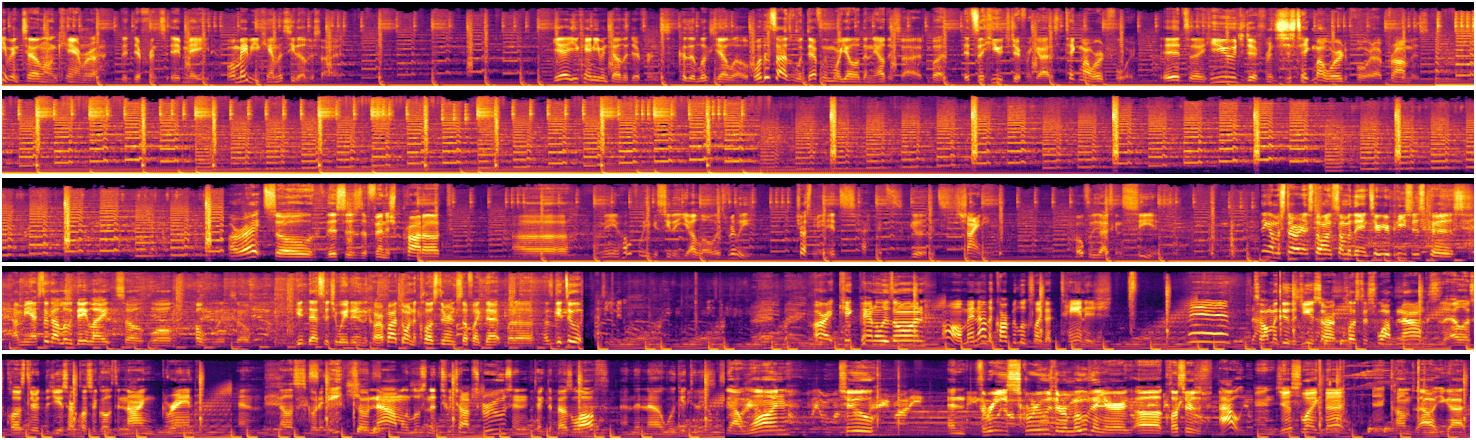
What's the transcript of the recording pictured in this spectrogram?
even tell on camera the difference it made. Well, maybe you can. Let's see the other side. Yeah, you can't even tell the difference because it looks yellow. Well, this side's definitely more yellow than the other side, but it's a huge difference, guys. Take my word for it. It's a huge difference. Just take my word for it, I promise. Right, so this is the finished product. Uh, I mean, hopefully you can see the yellow. It's really, trust me, it's it's good. It's shiny. Hopefully you guys can see it. I think I'm gonna start installing some of the interior pieces because, I mean, I still got a little daylight, so, well, hopefully, so get that situated in the car. Probably throw in the cluster and stuff like that, but uh, let's get to it. All right, kick panel is on. Oh man, now the carpet looks like a tannish So I'm gonna do the GSR cluster swap now. This is the LS cluster. The GSR cluster goes to nine grand and LS go to eight. So now I'm gonna loosen the two top screws and take the bezel off and then uh, we'll get to this. We got one, two, and three screws to remove, then your uh, cluster is out. And just like that, it comes out. You got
